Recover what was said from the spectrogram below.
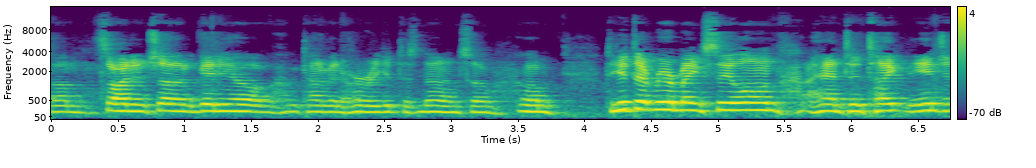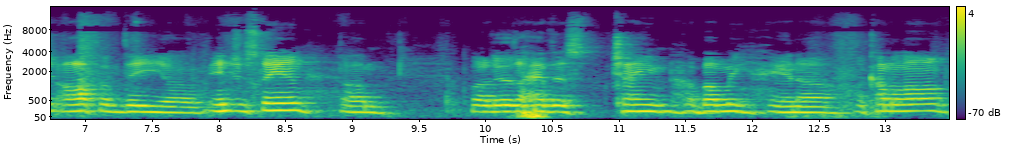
Um, so I didn't show that in the video. I'm kind of in a hurry to get this done. So um, to get that rear main seal on, I had to take the engine off of the uh, engine stand. Um, what I do is I have this chain above me, and uh, I come along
